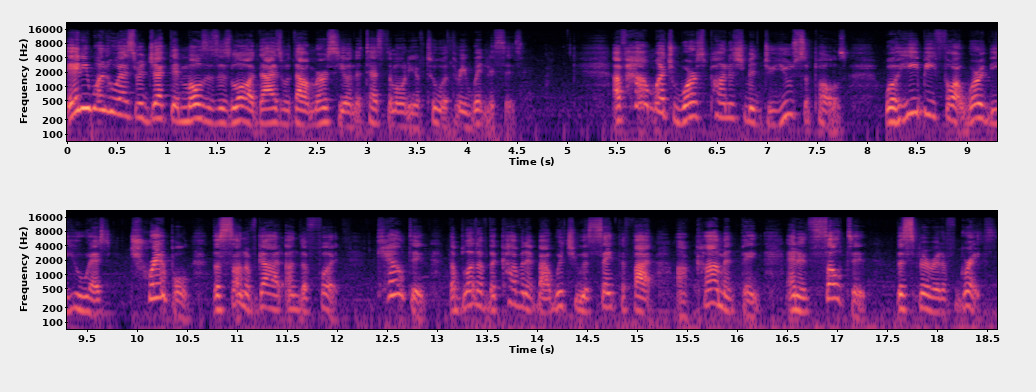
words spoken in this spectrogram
Anyone who has rejected Moses' law dies without mercy on the testimony of two or three witnesses. Of how much worse punishment do you suppose will he be thought worthy who has trampled the Son of God underfoot, counted the blood of the covenant by which he was sanctified a common thing, and insulted the Spirit of grace?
